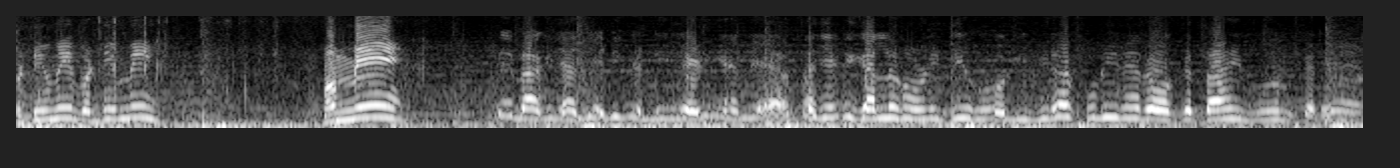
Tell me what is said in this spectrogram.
ਵੱਡੀ ਮੰਮੀ ਵੱਡੀ ਮੰਮੀ। ਮੰਮੀ ਤੇ ਬਗ ਜਾ ਜਿਹੜੀ ਗੱਡੀ ਲੈਣੀ ਆ ਲਿਆ ਤਾਂ ਜਿਹੜੀ ਗੱਲ ਹੋਣੀ ਤੀ ਹੋ ਗਈ ਵੀਰਾ ਕੁੜੀ ਨੇ ਰੋਕ ਤਾਂ ਹੀ ਫੋਨ ਕਰਿਆ।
